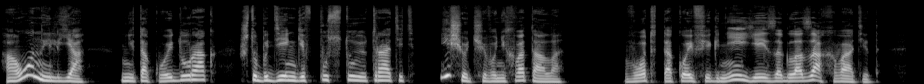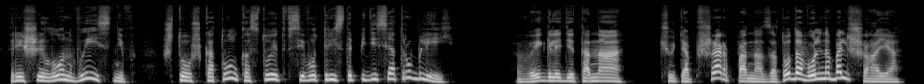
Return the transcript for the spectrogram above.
а он, Илья, не такой дурак, чтобы деньги впустую тратить. Еще чего не хватало. «Вот такой фигни ей за глаза хватит», — решил он, выяснив, что шкатулка стоит всего 350 рублей. Выглядит она чуть обшарпана, зато довольно большая.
